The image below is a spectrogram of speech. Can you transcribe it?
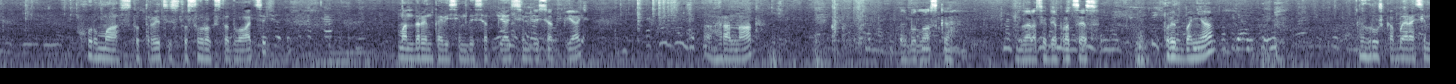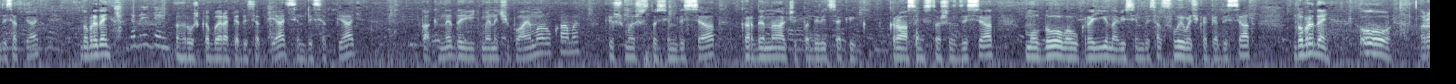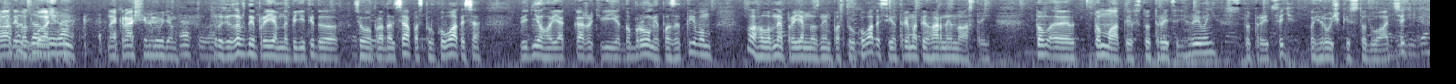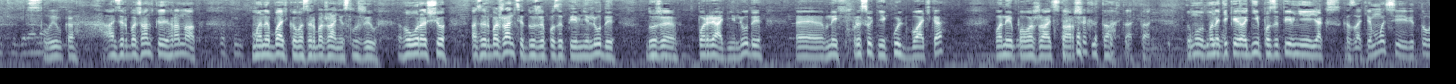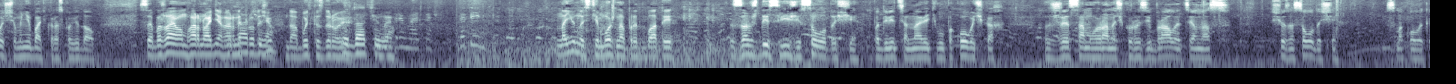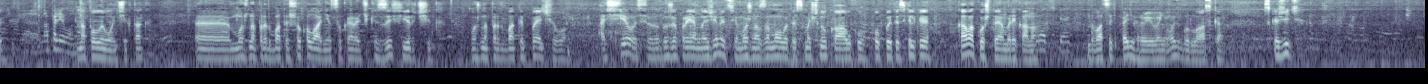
Хурма 130, 140, 120. Мандаринка 85, 75. Гранат. Ось, будь ласка, зараз іде процес придбання. Грушка Бера 75. Добрий день. Добрий день. Грушка Бера 55, 75. Так, не давіть, ми не чіпаємо руками. Кишмиш 170, кардинальчик, подивіться, який красень 160, Молдова, Україна 80, сливочка 50. Добрий день. О, радий вас бачити. Найкращим людям. Друзі, завжди приємно підійти до цього продавця, поспілкуватися. Від нього, як кажуть, віє добром і позитивом. Ну, а головне, приємно з ним поспілкуватися і отримати гарний настрій. Том, е, томати 130 гривень, 130, огірочки 120, сливка. Азербайджанський гранат. У мене батько в Азербайджані служив. Говорить, що азербайджанці дуже позитивні люди, дуже порядні люди. Е, в них присутній культ батька. Вони поважають старших. Так, так, так. Тому в мене тільки одні позитивні, як сказати, емоції від того, що мені батько розповідав. Все, бажаю вам гарного дня, гарних Удачі продажів. вам. Да, будьте здорові. Удачі вам. Тримайте. Дитинки. На юності можна придбати завжди свіжі солодощі. Подивіться, навіть в упаковочках вже з самого раночку розібрали. Це в нас що за солодощі? Смаколики. Наполеон. Наполеончик, так? Е, можна придбати шоколадні цукерочки, зефірчик, можна придбати печиво. А ще ось дуже приємно жіниці можна замовити смачну кавку, попити. Скільки кава коштує американо? 25. 25 гривень. Ось, будь ласка. Скажіть,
